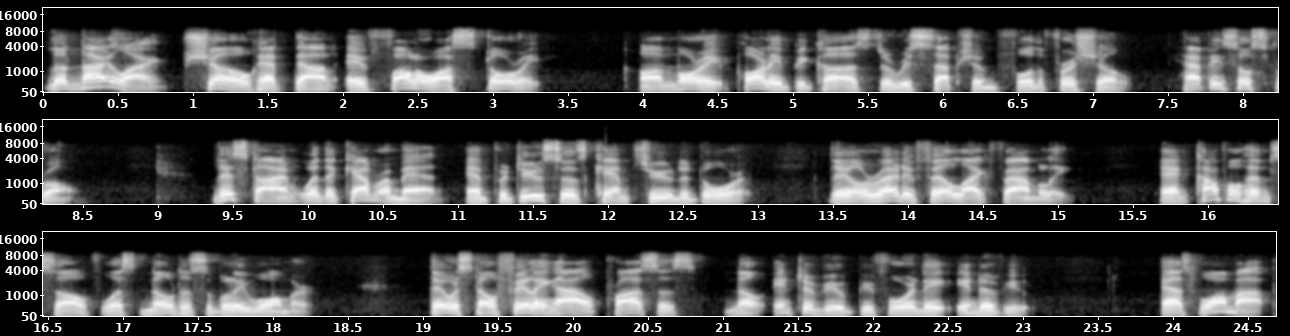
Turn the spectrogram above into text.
The Nightline show had done a follow-up story on Maury partly because the reception for the first show had been so strong. This time, when the cameraman and producers came through the door, they already felt like family, and Couple himself was noticeably warmer. There was no filling out process, no interview before the interview. As warm up,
